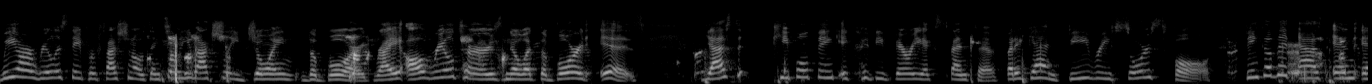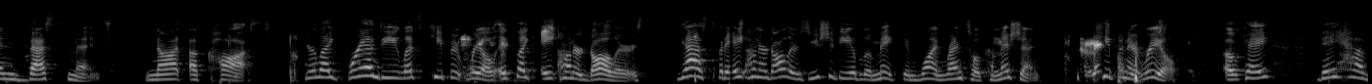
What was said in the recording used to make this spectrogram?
we are real estate professionals until you actually join the board, right? All realtors know what the board is. Yes, people think it could be very expensive, but again, be resourceful. Think of it as an investment, not a cost. You're like, Brandy, let's keep it real. It's like $800. Yes, but $800 you should be able to make in one rental commission. Keeping it real. Okay. They have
